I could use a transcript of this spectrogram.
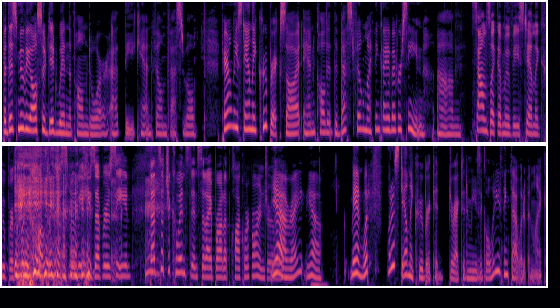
but this movie also did win the Palme d'Or at the Cannes Film Festival. Apparently, Stanley Kubrick saw it and called it the best film I think I have ever seen. Um, Sounds like a movie Stanley Kubrick would call the best movie he's ever seen. That's such a coincidence that I brought up Clockwork Orange earlier. Yeah, right. Yeah, man. What if what if Stanley Kubrick had directed a musical? What do you think that would have been like?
